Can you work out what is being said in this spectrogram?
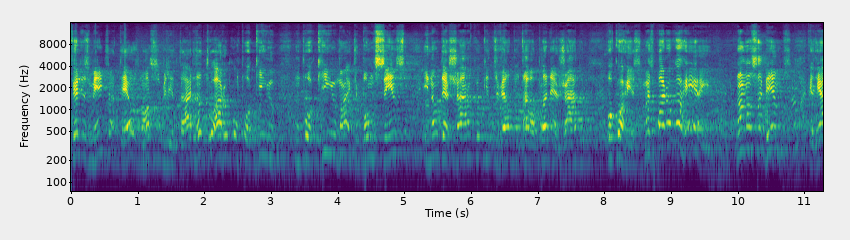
Felizmente, até os nossos militares atuaram com um pouquinho, um pouquinho mais de bom senso e não deixaram que o que estava planejado ocorresse. Mas pode ocorrer ainda. Nós não sabemos. Quer dizer,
